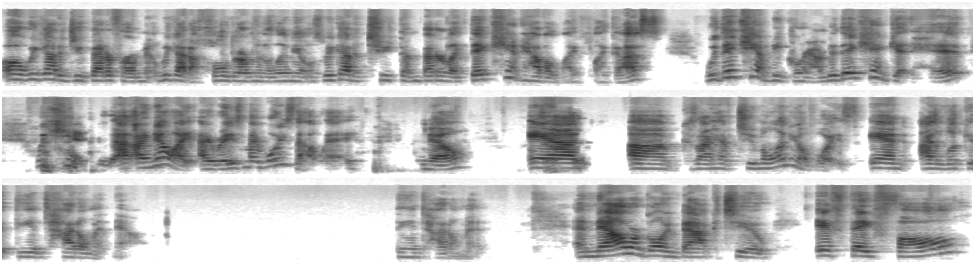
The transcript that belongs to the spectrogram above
Oh, we got to do better for our, we got to hold our millennials. We got to treat them better. Like they can't have a life like us. We, they can't be grounded. They can't get hit. We can't do that. I know I, I raised my boys that way, you know, and um, because I have two millennial boys and I look at the entitlement now. The entitlement. And now we're going back to if they fall,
